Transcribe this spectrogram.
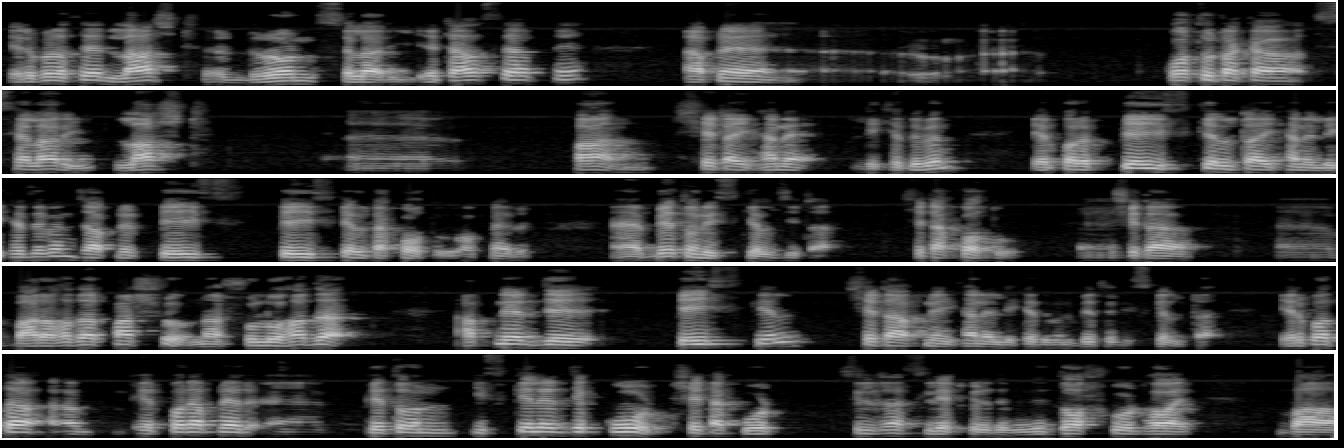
এরপর আছে লাস্ট ড্রন স্যালারি এটা আছে আপনি আপনি কত টাকা স্যালারি লাস্ট পান, সেটা এখানে লিখে দেবেন। এরপরে পে স্কেলটা এখানে লিখে দেবেন যে আপনার পে পে স্কেলটা কত? আপনার বেতন স্কেল যেটা, সেটা কত? সেটা বারো হাজার পাঁচশো না ষোলো হাজার? আপনার যে পে স্কেল সেটা আপনি এখানে লিখে দেবেন বেতন স্কেলটা এরপর এরপরে আপনার বেতন স্কেলের যে কোড সেটা কোড সেটা সিলেক্ট করে দেবেন। যদি দশ কোড হয় বা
